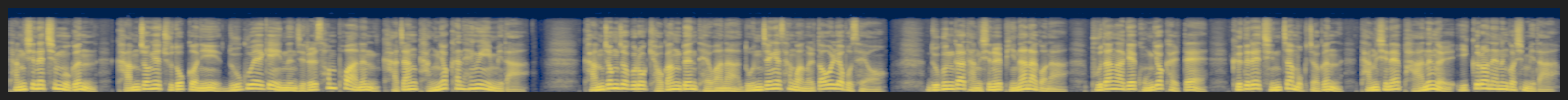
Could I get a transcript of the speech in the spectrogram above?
당신의 침묵은 감정의 주도권이 누구에게 있는지를 선포하는 가장 강력한 행위입니다. 감정적으로 격앙된 대화나 논쟁의 상황을 떠올려 보세요. 누군가 당신을 비난하거나 부당하게 공격할 때 그들의 진짜 목적은 당신의 반응을 이끌어내는 것입니다.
